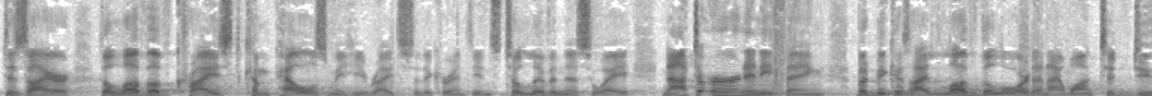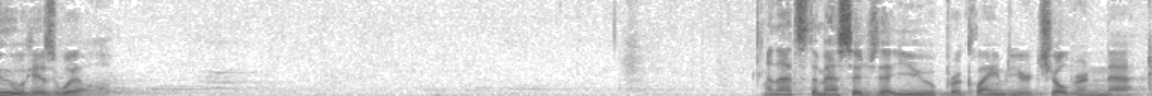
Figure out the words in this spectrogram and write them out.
desire. The love of Christ compels me, he writes to the Corinthians, to live in this way, not to earn anything, but because I love the Lord and I want to do his will. And that's the message that you proclaim to your children, that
